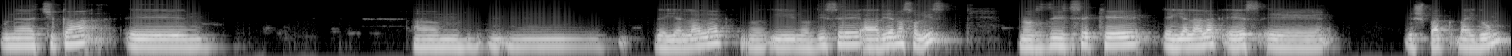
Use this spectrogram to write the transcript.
una chica em, de Yalalac y nos dice Adriana Solís, nos dice que en es eh, Baidum.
